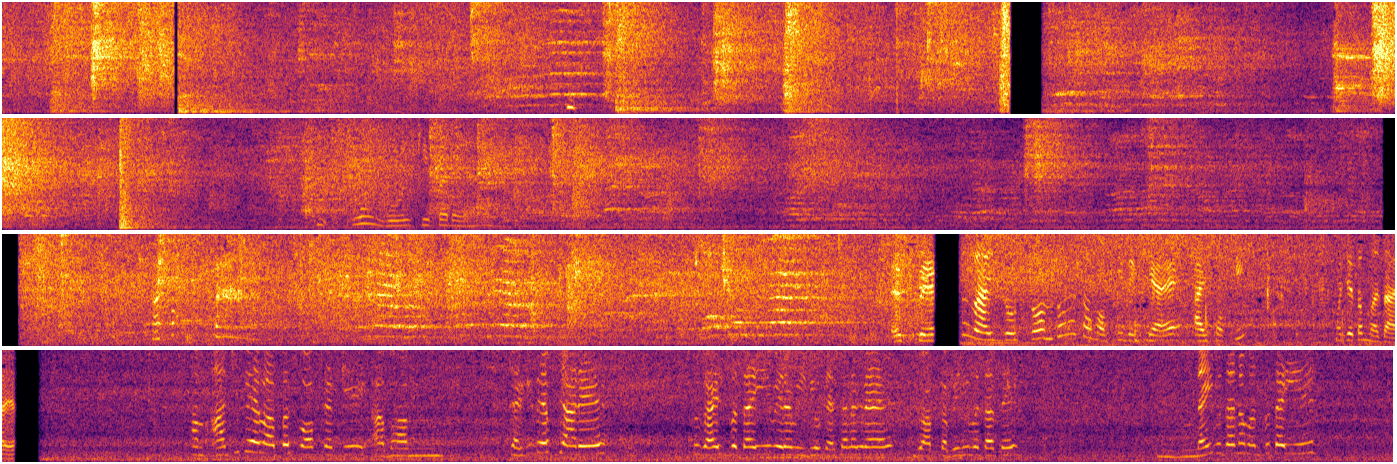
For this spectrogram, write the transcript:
गोलकीपर है यार। गाइस दोस्तों, हम थोड़ा सा हॉकी देख आए आइस हॉकी मुझे तो मज़ा आया। हम आ चुके हैं वापस वॉक करके। अब हम घर की तरफ़ जा रहे हैं। तो गाइस बताइए मेरा वीडियो कैसा लग रहा है, जो आप कभी नहीं बताते। नहीं बताना मत बताइए।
